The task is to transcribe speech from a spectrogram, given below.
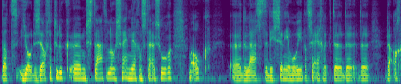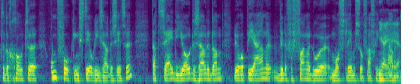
dat Joden zelf natuurlijk um, stateloos zijn, nergens thuis horen, maar ook uh, de laatste decennia hoor je dat ze eigenlijk de, de, de, de achter de grote omvolkingstheorie zouden zitten. Dat zij, de Joden, zouden dan de Europeanen willen vervangen door moslims of Afrikanen. Ja, ja, ja.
